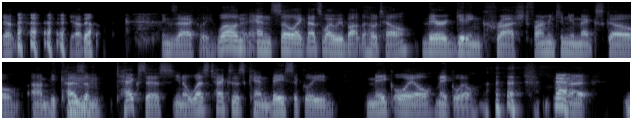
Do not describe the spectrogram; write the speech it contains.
Yep. Yep. So, Exactly. Well, and, and so like that's why we bought the hotel. They're getting crushed. Farmington, New Mexico, um, because of Mm. Texas. You know, West Texas can basically make oil, make oil, yeah. uh,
